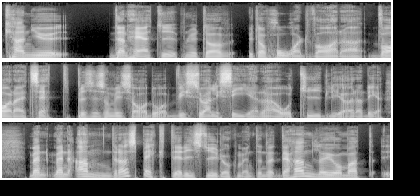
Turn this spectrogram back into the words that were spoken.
kan, ju den här typen utav, utav hårdvara vara ett sätt, precis som vi sa då, visualisera och tydliggöra det. Men, men andra aspekter i styrdokumenten, det, det handlar ju om att eh,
